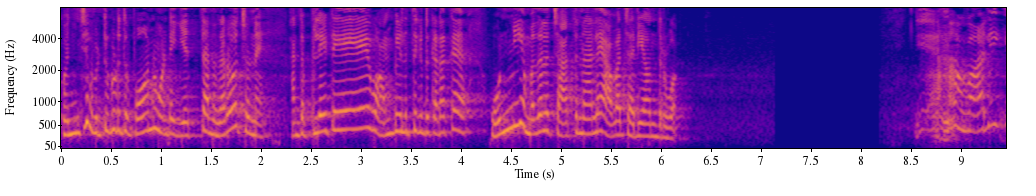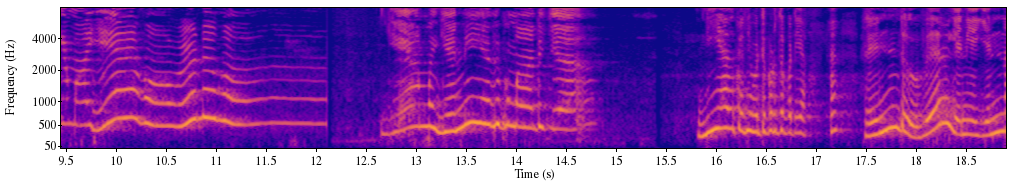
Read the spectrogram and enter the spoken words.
கொஞ்சம் விட்டு கொடுத்து போகணும் உன்ட்ட எத்தனை தடவை சொன்னேன். அந்த பிளேட்டே வம்பு இழுத்துக்கிட்டு கிடக்க ஒன்றிய முதல்ல சாத்தினாலே அவள் சரியா வந்துருவா. ஏமா வலிக்குமா? ஏமா விடுவா. ஏமா என்னைய நீயாவது கொஞ்சம் விட்டு கொடுத்த பார்த்தியா ஆ? ரெண்டு பேரும் என்னை என்ன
